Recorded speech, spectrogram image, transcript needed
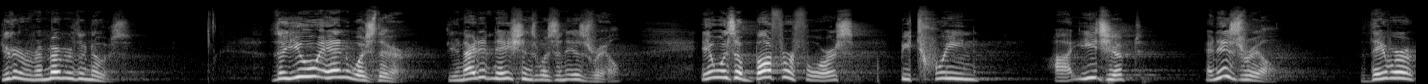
you're going to remember the news. The UN was there. The United Nations was in Israel. It was a buffer force between uh, Egypt and Israel. They were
